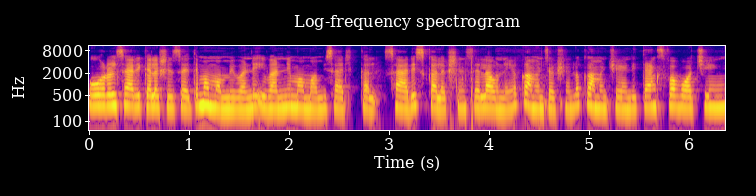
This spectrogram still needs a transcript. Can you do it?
overall sari collections అయితే మా మమ్మీ ఇవ్వండి. ఇవన్నీ మా మమ్మీ శారీ కల్ శారీస్ కలెక్షన్స్ ఎలా ఉన్నాయో కామెంట్ సెక్షన్లో కామెంట్ చేయండి. థ్యాంక్స్ ఫర్ వాచింగ్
